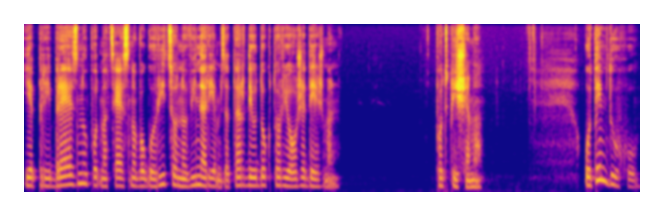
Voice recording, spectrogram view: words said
Je pri Breznu pod Macesnovo gorico novinarjem zatrdil dr. Jože Dežman. Podpišemo. V tem duhu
